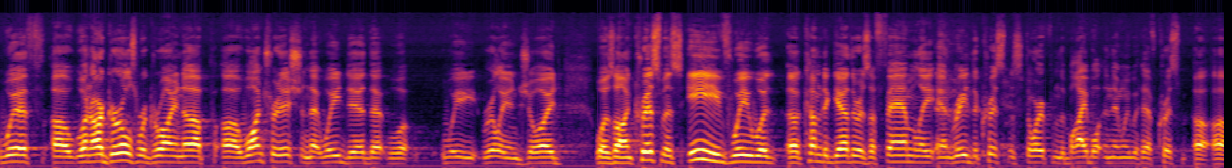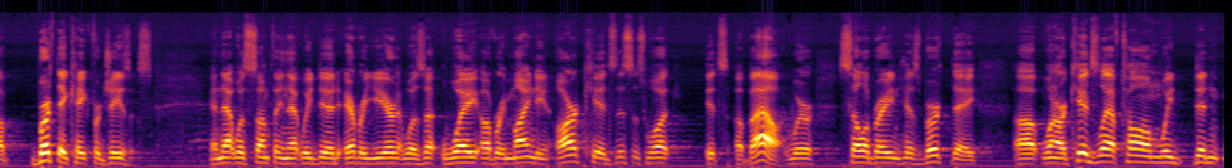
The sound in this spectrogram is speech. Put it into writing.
with uh, when our girls were growing up, uh, one tradition that we did that w- we really enjoyed was on Christmas Eve, we would uh, come together as a family and read the Christmas story from the Bible, and then we would have Christmas, uh, uh, birthday cake for Jesus. And that was something that we did every year, and it was a way of reminding our kids this is what it's about. We're celebrating his birthday. Uh, when our kids left home, we didn't,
